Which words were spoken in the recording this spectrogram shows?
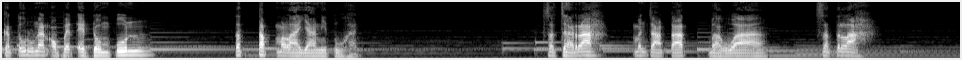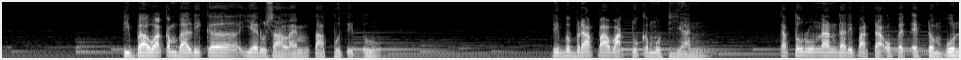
keturunan Obed Edom pun tetap melayani Tuhan. Sejarah mencatat bahwa setelah dibawa kembali ke Yerusalem tabut itu di beberapa waktu kemudian keturunan daripada Obed Edom pun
